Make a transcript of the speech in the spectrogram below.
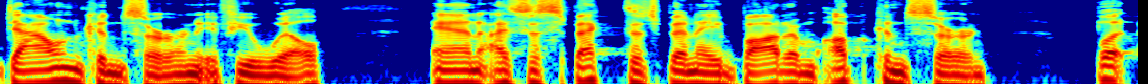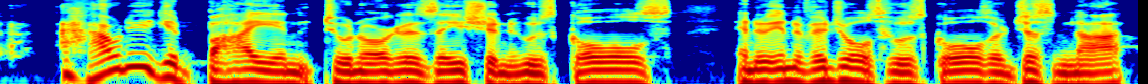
top-down concern, if you will, and I suspect it's been a bottom-up concern. But how do you get buy-in to an organization whose goals and to individuals whose goals are just not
